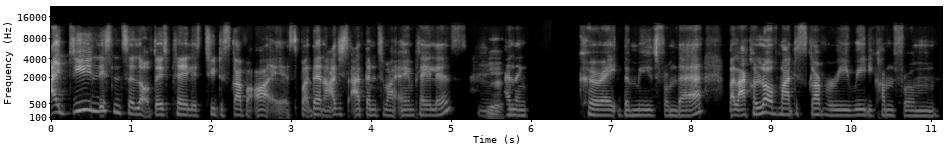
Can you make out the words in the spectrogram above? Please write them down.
I do listen to a lot of those playlists to discover artists, but then I just add them to my own playlist mm. Yeah. and then create the moods from there. But like a lot of my discovery really comes from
